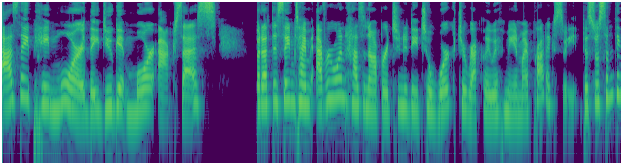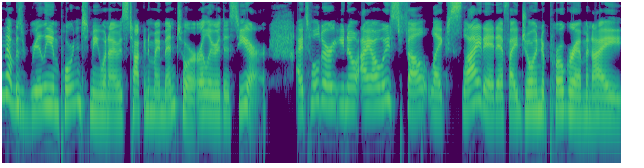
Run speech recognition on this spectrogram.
as they pay more, they do get more access but at the same time, everyone has an opportunity to work directly with me in my product suite. This was something that was really important to me when I was talking to my mentor earlier this year. I told her, you know, I always felt like slighted if I joined a program and I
